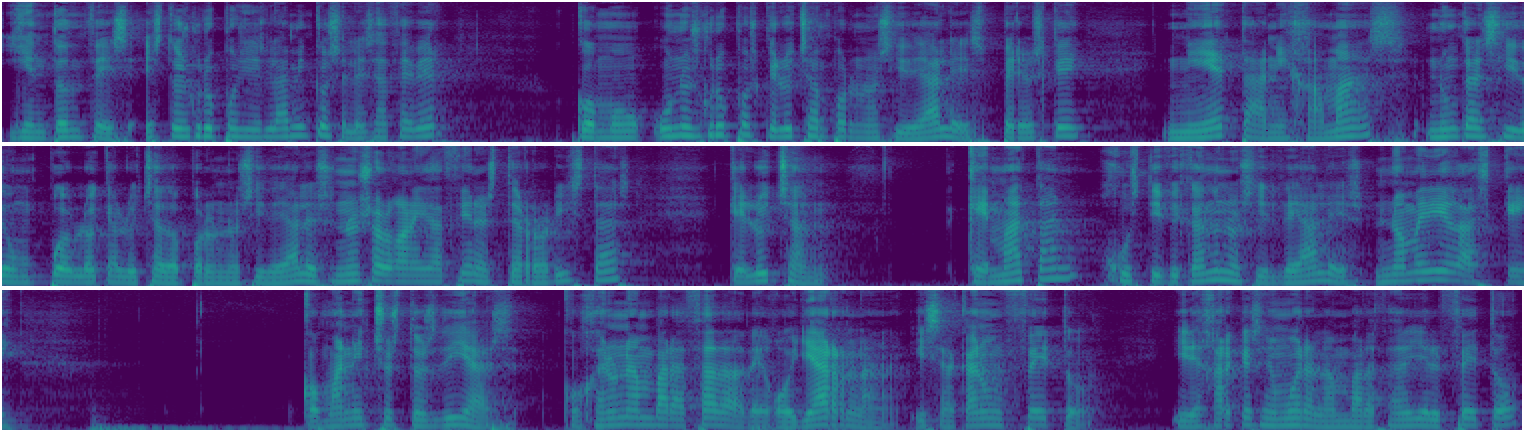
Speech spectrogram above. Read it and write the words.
Y entonces estos grupos islámicos se les hace ver como unos grupos que luchan por unos ideales, pero es que ni ETA ni Hamas nunca han sido un pueblo que ha luchado por unos ideales, son unas organizaciones terroristas que luchan, que matan justificando unos ideales. No me digas que, como han hecho estos días, coger una embarazada, degollarla y sacar un feto y dejar que se muera la embarazada y el feto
